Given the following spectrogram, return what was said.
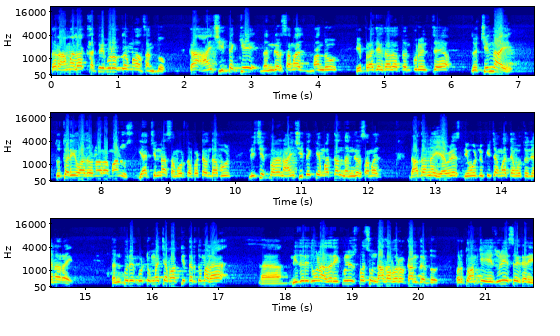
तर आम्हाला खात्रीपूर्वक तुम्हाला सांगतो का ऐंशी टक्के धनगर समाज बांधव हे प्राजक्तदादा तनपुरेंचा जो चिन्ह आहे तुतारी वाजवणारा माणूस या चिन्हासमोरचं बटन दाबून निश्चितपणे ऐंशी टक्के मतदान धनगर समाज दादांना यावेळेस निवडणुकीच्या माध्यमातून देणार आहे. तनपुरे कुटुंबाच्या बाबतीत तर तुम्हाला मी जरी दोन हजार एकोणीसपासून दादा बरोबर काम करतो परंतु आमचे हे जुने सहकारी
